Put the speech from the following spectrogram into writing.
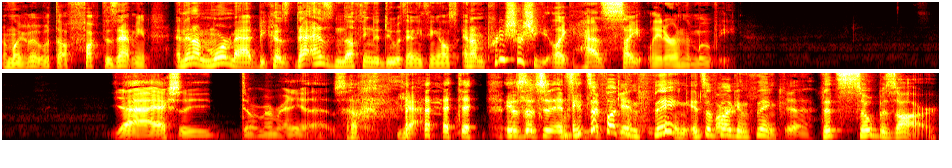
I'm like, wait, what the fuck does that mean? And then I'm more mad because that has nothing to do with anything else. And I'm pretty sure she like has sight later in the movie. Yeah, I actually don't remember any of that. So Yeah. it was such an it's a fucking thing. It's a part. fucking thing. Yeah. That's so bizarre.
